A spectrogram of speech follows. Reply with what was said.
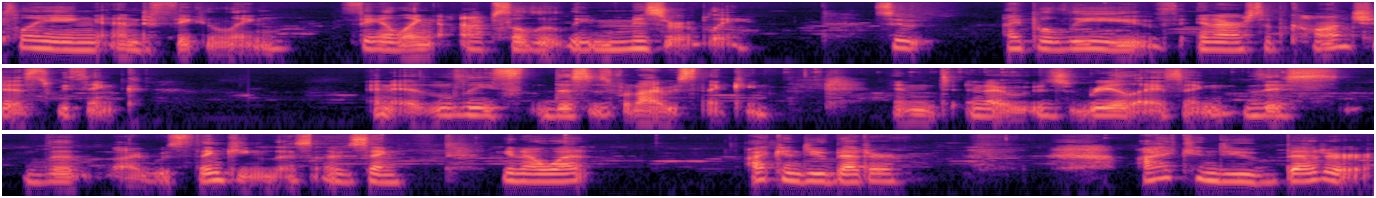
playing and failing, failing absolutely miserably. So I believe in our subconscious we think and at least this is what I was thinking. And and I was realizing this that I was thinking this. I was saying, you know what? I can do better. I can do better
